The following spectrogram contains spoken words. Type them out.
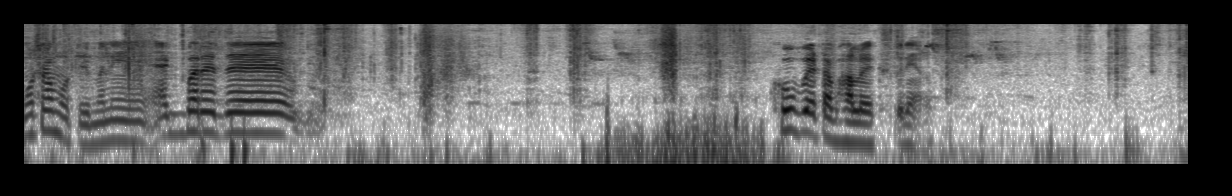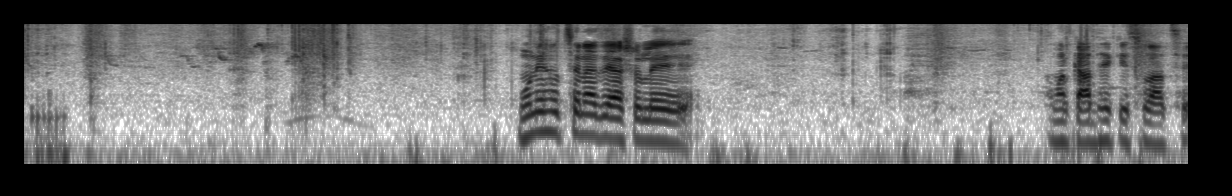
মোটামুটি মানে একবারে যে খুব একটা ভালো এক্সপিরিয়েন্স মনে হচ্ছে না যে আসলে আমার কাঁধে কিছু আছে।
